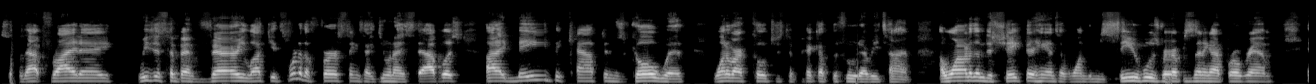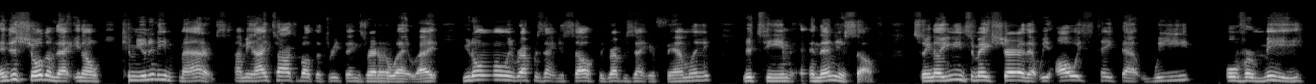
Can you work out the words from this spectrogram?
So that Friday, we just have been very lucky. It's one of the first things I do when I establish. I made the captains go with one of our coaches to pick up the food every time. I wanted them to shake their hands. I wanted them to see who's representing our program and just show them that, you know, community matters. I mean, I talk about the three things right away, right? You don't only represent yourself, but you represent your family, your team, and then yourself. So, you know, you need to make sure that we always take that we over me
